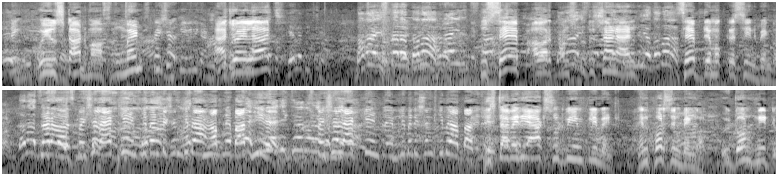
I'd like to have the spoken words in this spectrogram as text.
We will start mass movement as well as to save our constitution and save democracy in Bengal. Sir special act की इम्प्लीमेंटेशन की भी आपने बात की है स्पेशल एक्ट की इम्प्लीमेंटेशन की भी आप बात Discovery Act should be implemented, enforced in Bengal. We don't need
